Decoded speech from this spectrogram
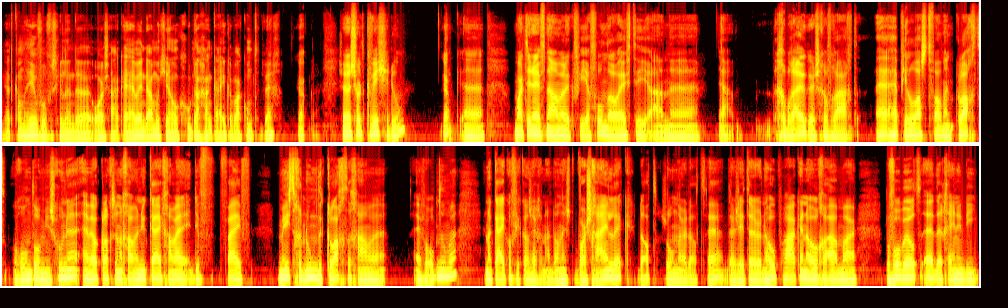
Het kan heel veel verschillende oorzaken hebben. En daar moet je dan ook goed naar gaan kijken. Waar komt het weg? Zullen we een soort quizje doen? Ja. Ik, eh, Martin heeft namelijk via Fondo heeft hij aan eh, ja, gebruikers gevraagd. heb je last van een klacht rondom je schoenen? En welke klachten? En dan gaan we nu kijken, gaan wij de vijf meest genoemde klachten gaan we even opnoemen. En dan kijken of je kan zeggen, nou dan is het waarschijnlijk dat. Zonder dat, hè, daar zitten een hoop haken en ogen aan. Maar bijvoorbeeld, hè, degene die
